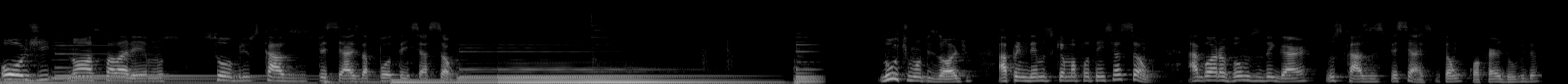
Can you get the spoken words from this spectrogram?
Hoje nós falaremos sobre os casos especiais da potenciação. No último episódio, aprendemos o que é uma potenciação. Agora vamos ligar nos casos especiais. Então, qualquer dúvida,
